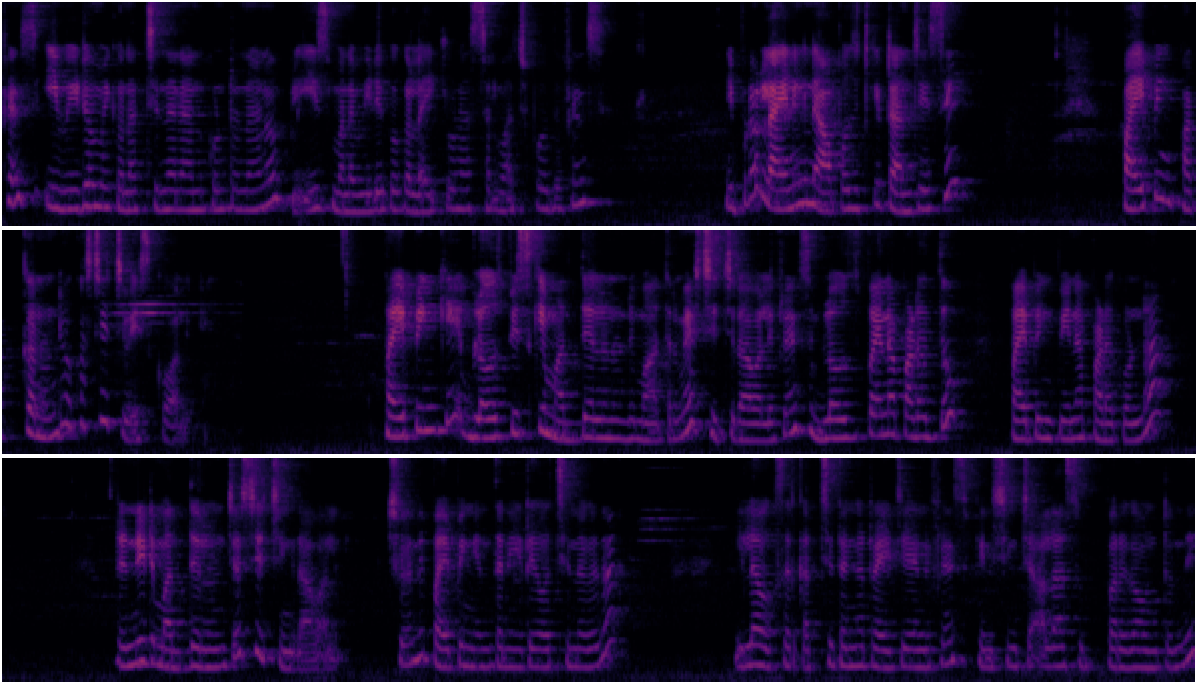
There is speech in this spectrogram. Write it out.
ఫ్రెండ్స్ ఈ వీడియో మీకు నచ్చిందని అనుకుంటున్నాను. ప్లీజ్ మన వీడియోకి ఒక లైక్ ఇవ్వడం అస్సలు మర్చిపోద్దు ఫ్రెండ్స్. ఇప్పుడు లైనింగ్ని ఆపోజిట్కి టర్న్ చేసి పైపింగ్ పక్క నుండి ఒక స్టిచ్ వేసుకోవాలి. పైపింగ్కి బ్లౌజ్ పీస్కి మధ్యలో నుండి మాత్రమే స్టిచ్ రావాలి ఫ్రెండ్స్. బ్లౌజ్ పైన పడద్దు పైపింగ్ పైన పడకుండా రెండింటి మధ్యలో నుంచే స్టిచ్చింగ్ రావాలి. చూడండి పైపింగ్ ఎంత నీట్గా వచ్చిందో కదా. ఇలా ఒకసారి ఖచ్చితంగా ట్రై చేయండి ఫ్రెండ్స్. ఫినిషింగ్ చాలా సూపర్గా ఉంటుంది.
